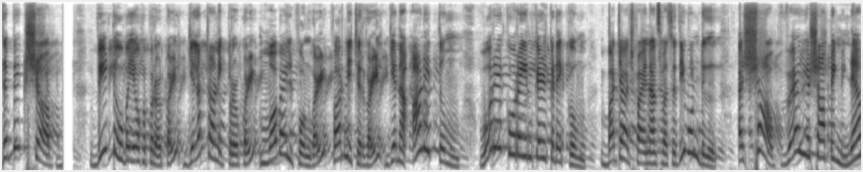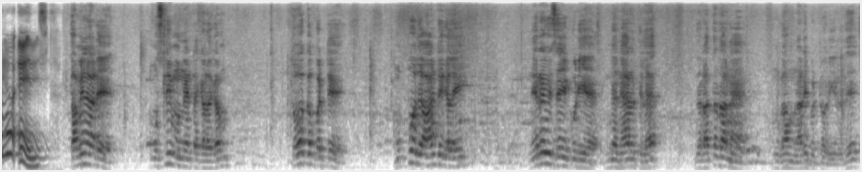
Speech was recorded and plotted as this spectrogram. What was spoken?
The Big Shop. வீட்டு உபயோகப் பொருட்கள் எலக்ட்ரானிக் பொருட்கள் மொபைல் போன்கள் பர்னிச்சர்கள் என அனைத்தும் ஒரே கூரையின் கீழ் கிடைக்கும். பஜாஜ் ஃபைனான்ஸ் வசதி உண்டு. A shop where your shopping never ends. தமிழ்நாடு முஸ்லிம் முன்னேற்ற கழகம் துவக்கப்பட்டு முப்பது ஆண்டுகளை நிறைவு செய்யக்கூடிய இந்த நேரத்தில் இந்த ரத்த தான முகாம் நடைபெற்று வருகிறது.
